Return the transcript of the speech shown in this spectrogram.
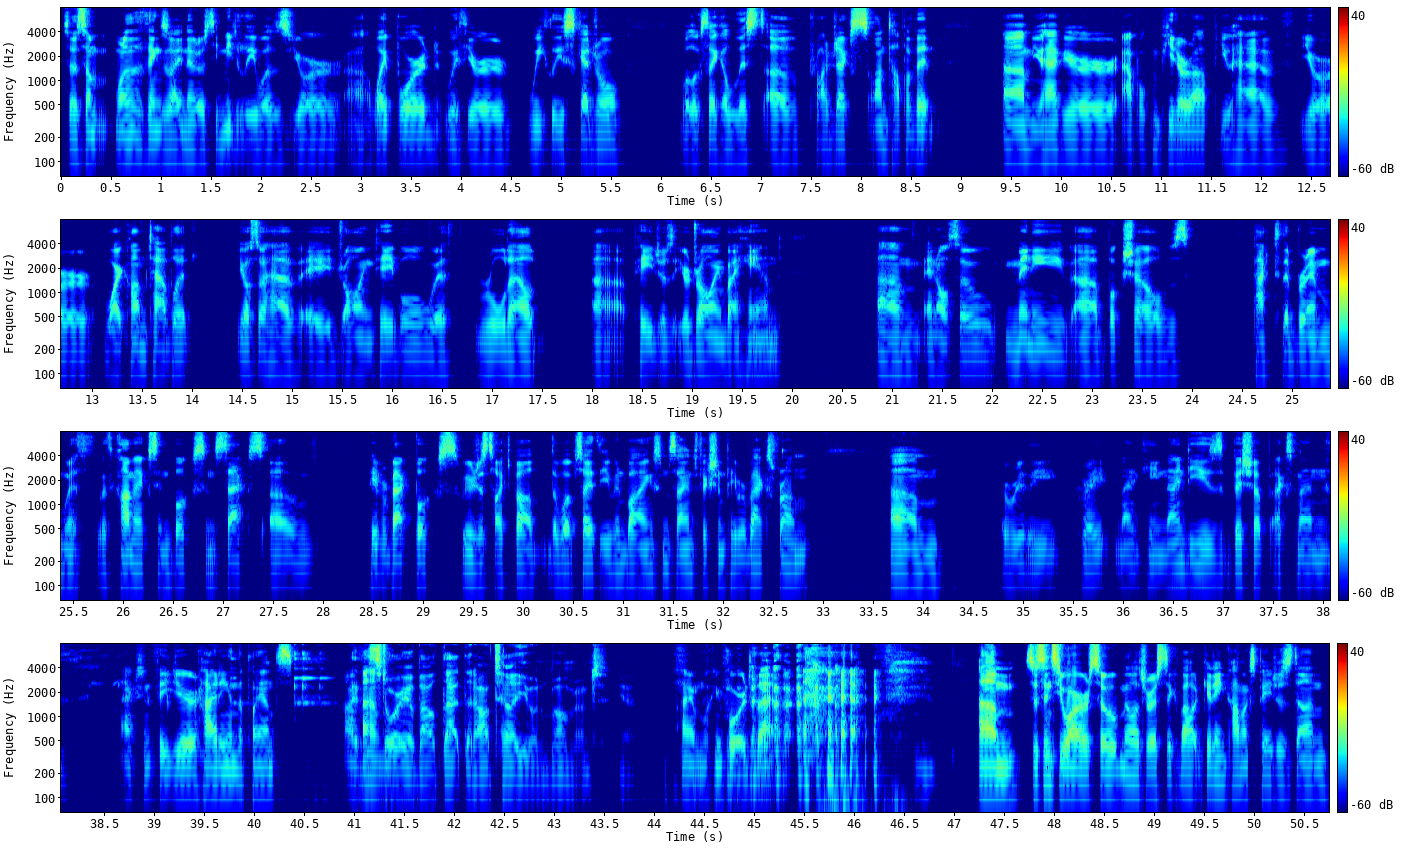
So some one of the things that I noticed immediately was your uh, whiteboard with your weekly schedule, what looks like a list of projects on top of it. Um, you have your Apple computer up. You have your Wacom tablet. You also have a drawing table with ruled out uh, pages that you're drawing by hand, um, and also many uh, bookshelves packed to the brim with with comics and books and stacks of paperback books. We just talked about the website that you've been buying some science fiction paperbacks from. Um, a really great 1990s Bishop X Men action figure hiding in the plants. I have a Um, story about that that I'll tell you in a moment. Yeah. I am looking forward to that. um, so, since you are so militaristic about getting comics pages done,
